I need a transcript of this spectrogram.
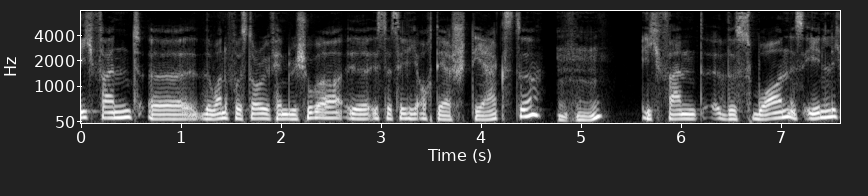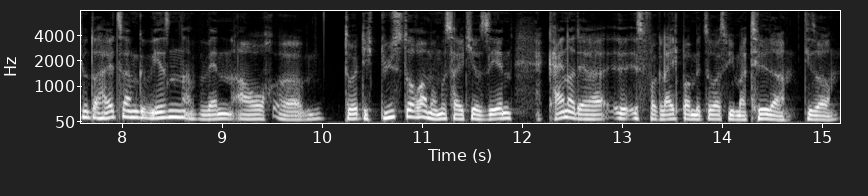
ich fand äh, The Wonderful Story of Henry Sugar äh, ist tatsächlich auch der stärkste. Mhm. Ich fand The Swan ist ähnlich unterhaltsam gewesen, wenn auch ähm, deutlich düsterer. Man muss halt hier sehen, keiner der äh, ist vergleichbar mit sowas wie Matilda, dieser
